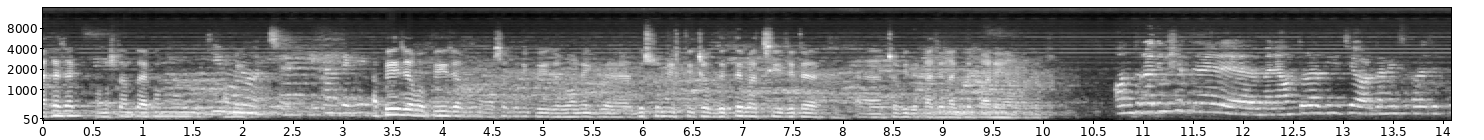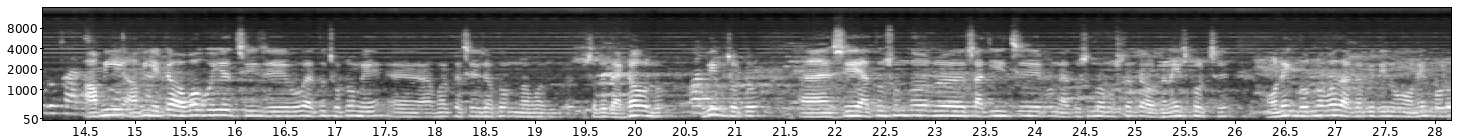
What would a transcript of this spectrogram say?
দেখা যাক অনুষ্ঠান তো এখন আমি পেয়ে যাব পেয়ে যাব আশা করি পেয়ে যাব। অনেক দুষ্টু মিষ্টি চোখ দেখতে পাচ্ছি যেটা ছবিতে কাজে লাগতে পারে আমাদের। অন্তরাদির সাথে মানে অন্তরাদি যে অর্গানাইজ করা যে পুরো কাজ আমি আমি এটা অবাক হয়ে যাচ্ছি যে ও এত ছোট মেয়ে আমার কাছে যখন আমার সাথে দেখা হলো খুবই ছোট সে এত সুন্দর সাজিয়েছে এবং এত সুন্দর অনুষ্ঠানটা অর্গানাইজ করছে। অনেক ধন্যবাদ আগামী দিন ও অনেক বড়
